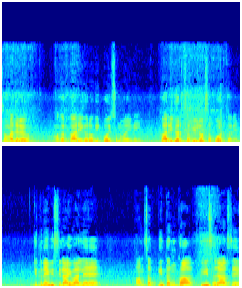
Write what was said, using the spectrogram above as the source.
समझ रहे हो? मगर कारीगरों की कोई सुनवाई नहीं। कारीगर सभी लोग सपोर्ट करें। जितने भी सिलाई वाले हैं, हम सबकी तनख्वाह तीस हज़ार से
